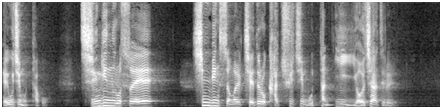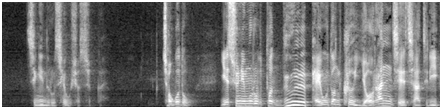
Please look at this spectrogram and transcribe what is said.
배우지 못하고 증인으로서의 신빙성을 제대로 갖추지 못한 이 여자들을 증인으로 세우셨을까요? 적어도 예수님으로부터 늘 배우던 그 열한 제자들이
